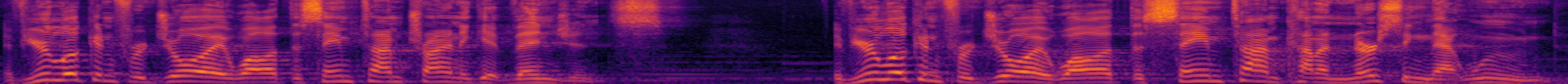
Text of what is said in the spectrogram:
if you're looking for joy while at the same time trying to get vengeance, if you're looking for joy while at the same time kind of nursing that wound,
